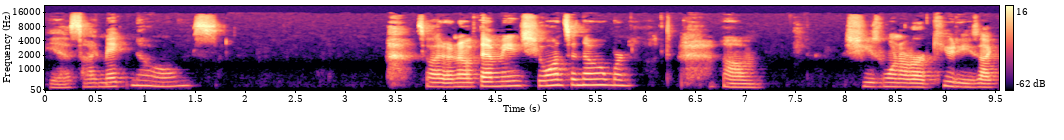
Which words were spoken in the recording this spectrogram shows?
Yes, I make gnomes. So I don't know if that means she wants a gnome or not. Um, she's one of our cuties. Like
